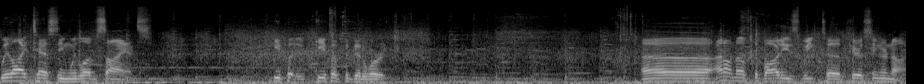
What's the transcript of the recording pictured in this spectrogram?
We like testing, we love science. Keep keep up the good work. Uh, I don't know if the body's weak to piercing or not.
